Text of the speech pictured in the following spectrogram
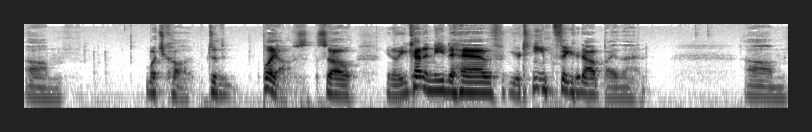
um, what you call it, to the playoffs. So, you know, you kind of need to have your team figured out by then. Um,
